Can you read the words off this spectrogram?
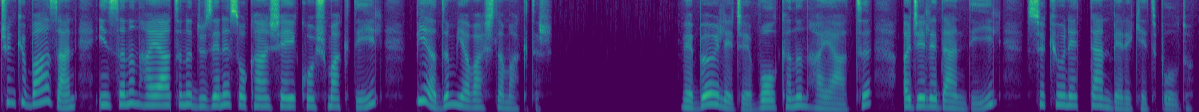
Çünkü bazen insanın hayatını düzene sokan şey koşmak değil, bir adım yavaşlamaktır. Ve böylece Volkan'ın hayatı aceleden değil, sükûnetten bereket buldu.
